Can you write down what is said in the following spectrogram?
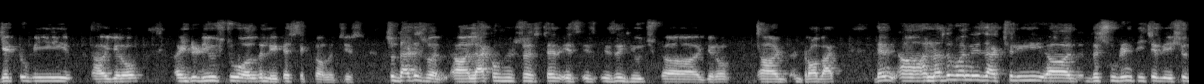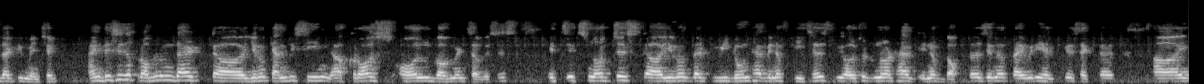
yet to be uh, you know introduced to all the latest technologies. So that is one uh, lack of infrastructure is is, is a huge uh, you know uh, drawback. Then uh, another one is actually the student teacher ratio that you mentioned. And this is a problem that uh, you know can be seen across all government services. It's it's not just uh, you know that we don't have enough teachers. We also do not have enough doctors in a primary healthcare sector. Uh,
